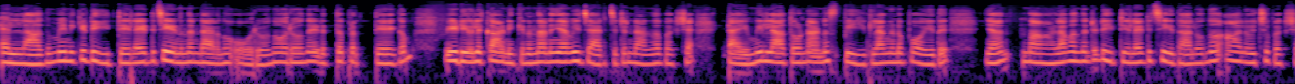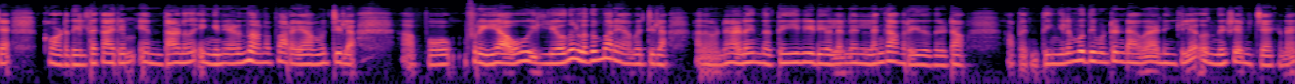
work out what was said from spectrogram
എല്ലാതും എനിക്ക് ഡീറ്റെയിൽ ആയിട്ട് ചെയ്യണമെന്നുണ്ടായിരുന്നു ഓരോന്ന് ഓരോന്ന് എടുത്ത് പ്രത്യേകം വീഡിയോയിൽ കാണിക്കണം എന്നാണ് ഞാൻ വിചാരിച്ചിട്ടുണ്ടായിരുന്നത്. പക്ഷേ ടൈം ഇല്ലാത്തതുകൊണ്ടാണ് സ്പീഡിൽ അങ്ങനെ പോയത്. ഞാൻ നാളെ വന്നിട്ട് ഡീറ്റെയിൽ ആയിട്ട് ചെയ്താലോ എന്ന് ആലോചിച്ചു. പക്ഷേ കോടതിയിലത്തെ കാര്യം എന്താണ് എങ്ങനെയാണെന്ന് നാളെ പറയാൻ പറ്റില്ല. അപ്പോൾ ഫ്രീ ആവോ ഇല്ലയോ എന്നുള്ളതും പറയാൻ പറ്റില്ല. അതുകൊണ്ടാണ് ഇന്നത്തെ ഈ വീഡിയോയിൽ തന്നെ എല്ലാം കവർ ചെയ്തത് കേട്ടോ അപ്പോൾ എന്തെങ്കിലും ബുദ്ധിമുട്ടുണ്ടാവുകയാണെങ്കിൽ ഒന്ന് ക്ഷമിച്ചേക്കണേ.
